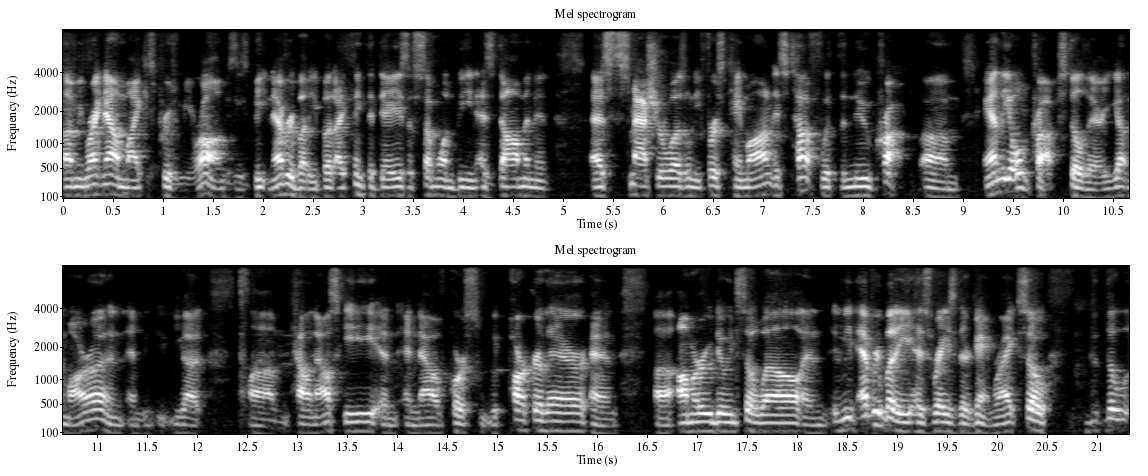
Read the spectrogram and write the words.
i mean right now mike has proven me wrong because he's beaten everybody but i think the days of someone being as dominant as smasher was when he first came on it's tough with the new crop um, and the old crop still there. You got mara and, and you got um, Kalinowski and and now of course with Parker there and uh, Amaru doing so well. And I mean everybody has raised their game right? So the, the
